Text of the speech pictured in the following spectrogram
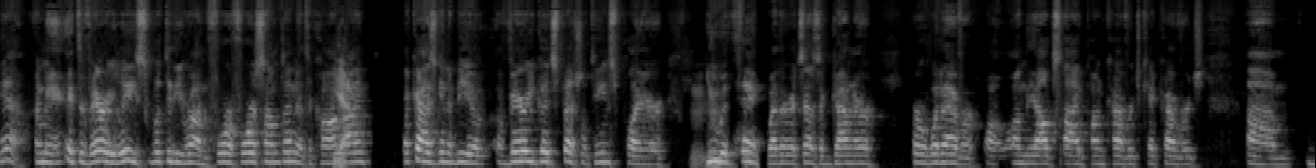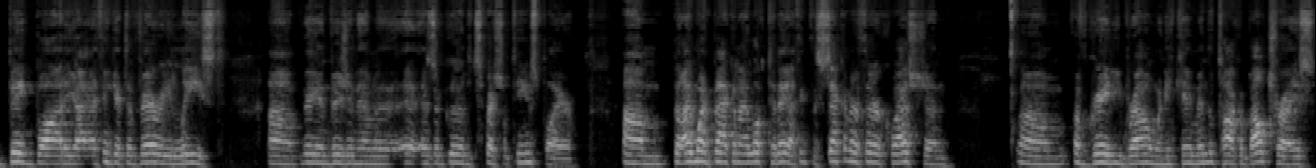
Yeah, I mean, at the very least, what did he run? Four four something at the combine. Yeah. That guy's going to be a, a, very good special teams player. Mm-hmm. You would think, whether it's as a gunner or whatever on the outside, punt coverage, kick coverage, um, big body. I, think at the very least, um, they envision him as a good special teams player. Um, but I went back and I looked today. I think the second or third question um, of Grady Brown when he came in to talk about Trice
